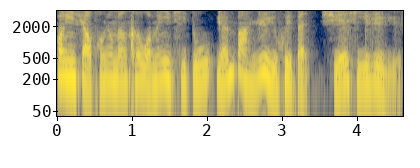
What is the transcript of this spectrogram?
欢迎小朋友们和我们一起读原版日语绘本，学习日语。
